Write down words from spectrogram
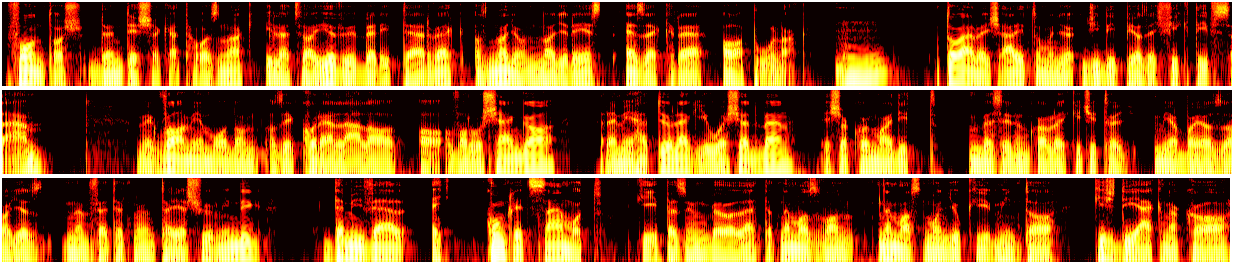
fontos döntéseket hoznak, illetve a jövőbeli tervek az nagyon nagy részt ezekre alapulnak. Uh-huh. Továbbra is állítom, hogy a GDP az egy fiktív szám, még valamilyen módon azért korrelál a, a valósággal, remélhetőleg jó esetben, és akkor majd itt beszélünk arról egy kicsit, hogy mi a baj azzal, hogy ez nem feltétlenül teljesül mindig, de mivel egy konkrét számot képezünk belőle, tehát nem az van, nem azt mondjuk ki, mint a kisdiáknak a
